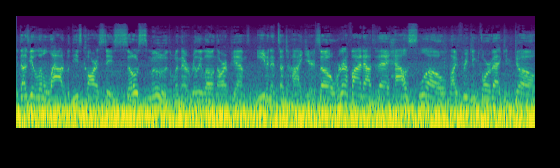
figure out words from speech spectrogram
It does get a little loud, but these cars stay so smooth when they're really low in the RPMs, even in such a high gear. So we're gonna find out today how slow my freaking Corvette can go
